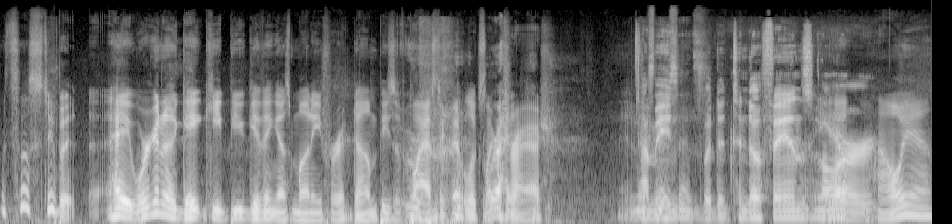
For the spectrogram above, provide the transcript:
That's so stupid. Hey, we're gonna gatekeep you giving us money for a dumb piece of plastic that looks like Right. trash. it makes I no mean, sense. but Nintendo fans Yep. are Oh yeah,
